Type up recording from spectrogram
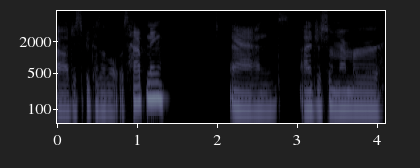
uh, just because of what was happening. And i just remember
